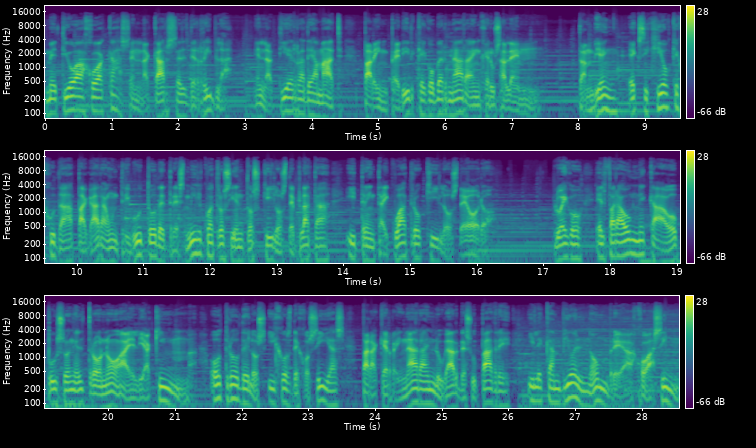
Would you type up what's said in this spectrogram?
metió a Joacás en la cárcel de Ribla, en la tierra de Amat, para impedir que gobernara en Jerusalén. También exigió que Judá pagara un tributo de 3.400 kilos de plata y 34 kilos de oro. Luego el faraón Necao puso en el trono a Eliakim, otro de los hijos de Josías, para que reinara en lugar de su padre, y le cambió el nombre a Joacín.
